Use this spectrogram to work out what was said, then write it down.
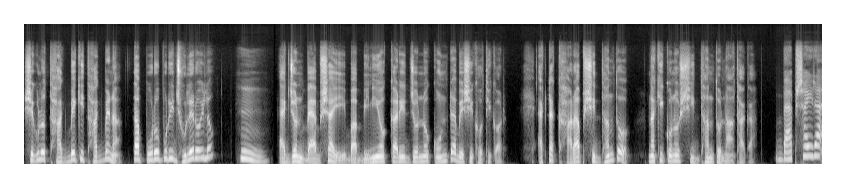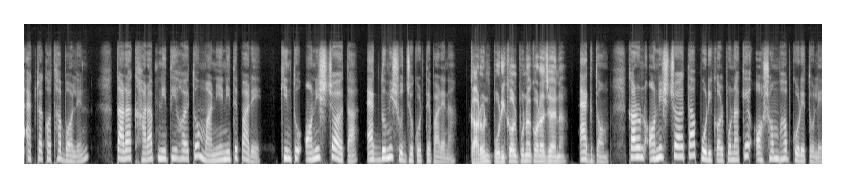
সেগুলো থাকবে কি থাকবে না তা পুরোপুরি ঝুলে রইল? হুম। একজন ব্যবসায়ী বা বিনিয়োগকারীর জন্য কোনটা বেশি ক্ষতিকর? একটা খারাপ সিদ্ধান্ত নাকি কোনো সিদ্ধান্ত না থাকা? ব্যবসায়ীরা একটা কথা বলেন তারা খারাপ নীতি হয়তো মানিয়ে নিতে পারে কিন্তু অনিশ্চয়তা একদমই সহ্য করতে পারে না। কারণ পরিকল্পনা করা যায় না। একদম। কারণ অনিশ্চয়তা পরিকল্পনাকে অসম্ভব করে তোলে।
